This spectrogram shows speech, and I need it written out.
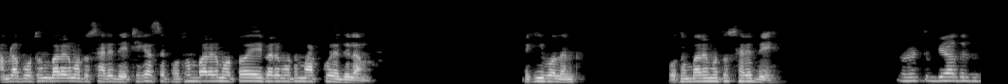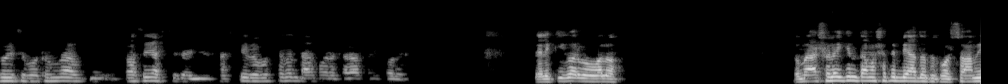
আমরা প্রথমবারের মতো ছাড়ে দিই ঠিক আছে? প্রথমবারের মতো এইবারের মতো মাফ করে দিলাম। এ কি বলেন? প্রথমবারের মতো ছেড়ে দিই? ওরা একটু বেয়াদবি করেছে প্রথমবার কাছেই আসতে চাইনি শাস্তির ব্যবস্থা করেন তারপরে তাড়াতাড়ি করে। তাহলে কি করব বলো? তোমরা আসলে কিন্তু আমার সাথে বেয়াদবি করছ। আমি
